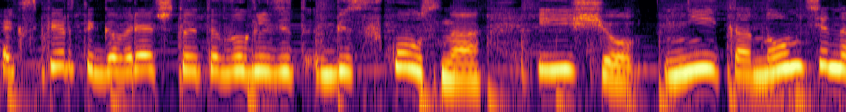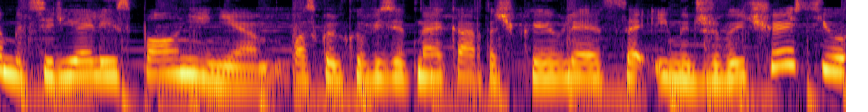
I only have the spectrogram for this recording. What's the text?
Эксперты говорят, что это выглядит безвкусно. И еще, не экономьте на материале исполнения. Поскольку визитная карточка является имиджевой частью,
